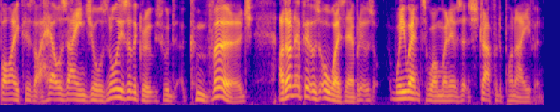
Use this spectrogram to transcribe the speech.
bikers like Hell's Angels and all these other groups would converge. I don't know if it was always there, but it was. We went to one when it was at Stratford upon Avon.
